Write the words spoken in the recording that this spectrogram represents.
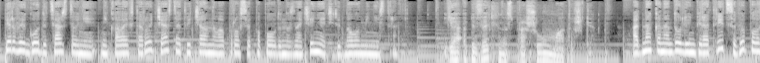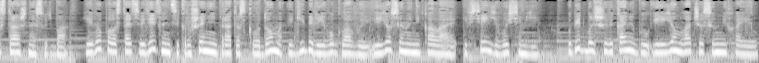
первые годы царствования Николай II часто отвечал на вопросы по поводу назначения очередного министра. «Я обязательно спрошу у матушки». Однако на долю императрицы выпала страшная судьба. Ей выпало стать свидетельницей крушения императорского дома и гибели его главы, ее сына Николая и всей его семьи. Убит большевиками был и ее младший сын Михаил.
